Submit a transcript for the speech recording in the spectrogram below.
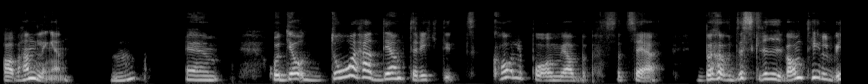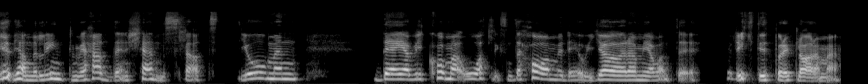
avhandlingen. Mm. Um, och då, då hade jag inte riktigt koll på om jag så att säga behövde skriva om tillbedjan eller inte, men jag hade en känsla att jo, men det jag vill komma åt, liksom, det har med det att göra, men jag var inte riktigt på det klara med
